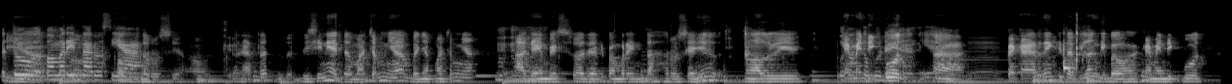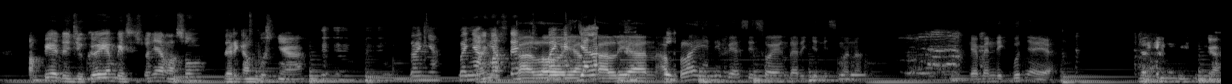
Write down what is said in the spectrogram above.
Betul, Iya, pemerintah betul. Rusia. Pemerintah Rusia. Oke. Ternyata di sini ada macamnya, banyak macamnya. Mm-mm. Ada yang beasiswa dari pemerintah Rusia ini melalui Kemendikbud. iya. Nah. PKR ini kita bilang di bawah Kemendikbud. Tapi ada juga yang beasiswanya langsung dari kampusnya. Banyak, banyak, Banyak. maksudnya Kalau banyak yang jalan. kalian apply ini beasiswa yang dari jenis mana? Kemendikbudnya ya? Dari Kemendikbud ya.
